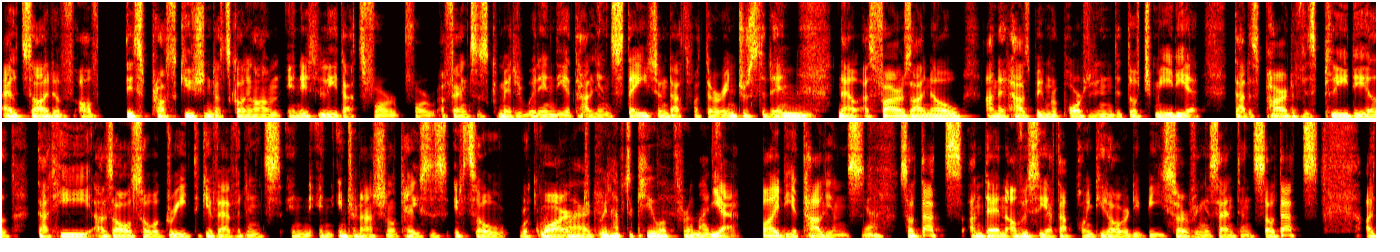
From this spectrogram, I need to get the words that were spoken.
outside of, of this prosecution that's going on in Italy, that's for, for offences committed within the Italian state, and that's what they're interested in. Mm. Now, as far as I know, and it has been reported in the Dutch media, that as part of his plea deal, that he has also agreed to give evidence in, in international cases if so required. Required. We'll have to queue up for him, I'd Yeah, say. by the Italians. Yeah. So that's, and then obviously at that point he'd already be serving a sentence. So that's, I,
